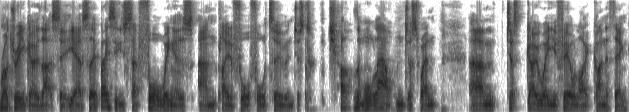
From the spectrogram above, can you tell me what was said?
Rodrygo, that's it. Yeah. So they basically just had four wingers and played a 4 4 2 and just chucked them all out and just went, um, just go where you feel like kind of thing.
